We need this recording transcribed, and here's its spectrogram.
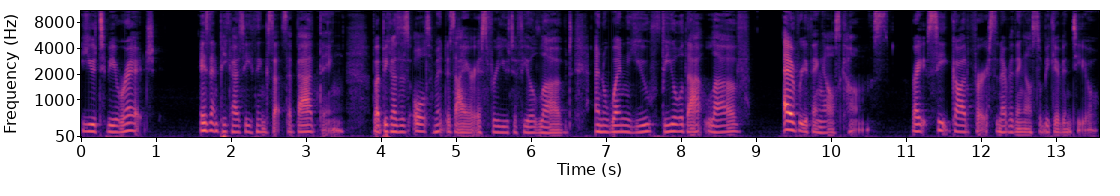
you to be rich isn't because he thinks that's a bad thing, but because his ultimate desire is for you to feel loved. And when you feel that love, everything else comes right? Seek God first and everything else will be given to you.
